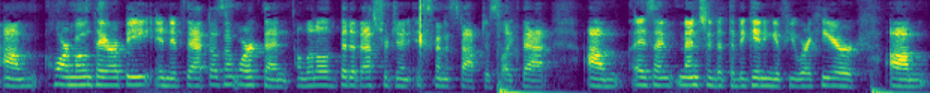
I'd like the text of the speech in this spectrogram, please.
um, hormone therapy. And if that doesn't work, then a little bit of estrogen, it's going to stop just like that. Um, as I mentioned at the beginning, if you were here, um,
